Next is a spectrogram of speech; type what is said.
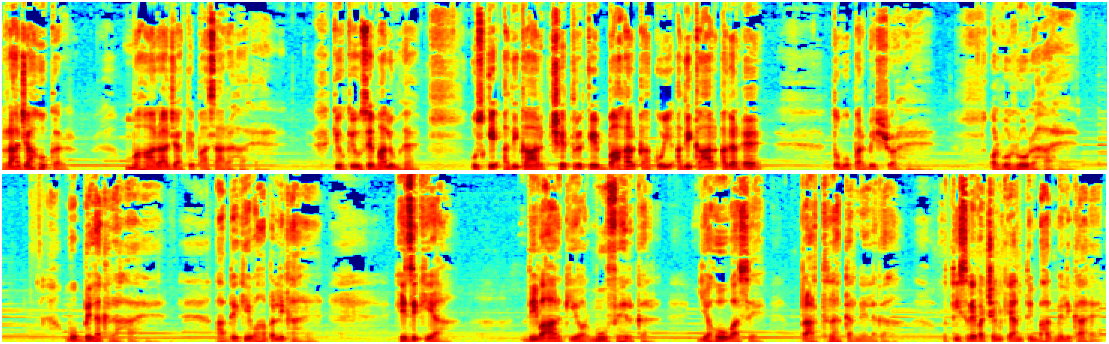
राजा होकर महाराजा के पास आ रहा है, क्योंकि उसे मालूम है उसके अधिकार क्षेत्र के बाहर का कोई अधिकार अगर है तो वो परमेश्वर है और वो रो रहा है, वो बिलख रहा है। आप देखिए वहाँ पर लिखा है हिजकिया दीवार की ओर मुँह फेर कर यहोवा से प्रार्थना करने लगा। और तीसरे वचन के अंतिम भाग में लिखा है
